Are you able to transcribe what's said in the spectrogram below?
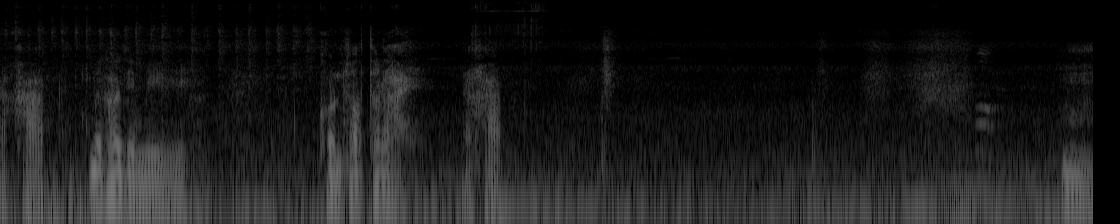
นะครับ ไม่ค่อยจะมีคนสักเท่าไหร่นะครับ อืม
